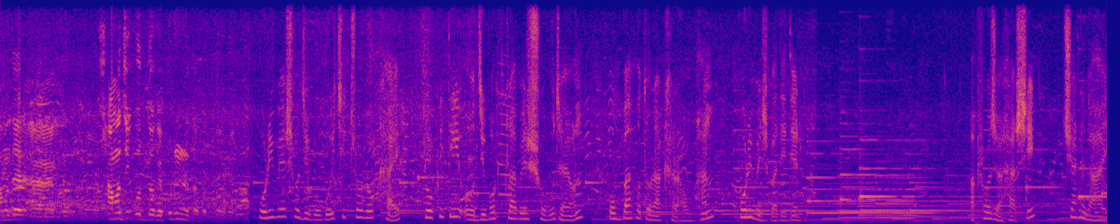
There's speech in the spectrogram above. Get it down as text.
আমাদের সামাজিক উদ্যোগে পরিণত করতে হবে। পরিবেশ ও জীব বৈচিত্র্য রক্ষায় প্রকৃতি ও জীবন ক্লাবের সবুজায়ন অব্যাহত রাখার আহ্বান পরিবেশবাদীদের। আফরোজা হাসি চ্যানেল আই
